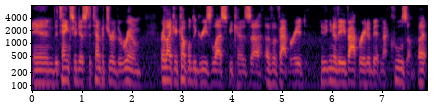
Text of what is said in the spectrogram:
and the tanks are just the temperature of the room, or like a couple degrees less because uh, of evaporated. You know, they evaporate a bit, and that cools them. But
